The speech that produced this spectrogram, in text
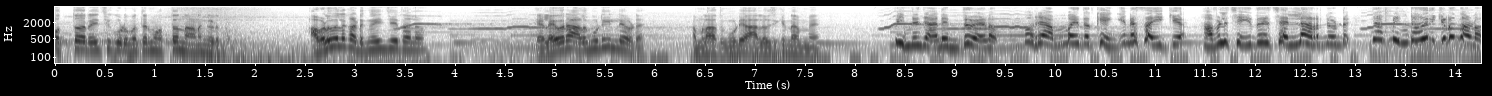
മൊത്തം അറിയിച്ച് കുടുംബത്തിന് മൊത്തം നാണം കെടുത്തു. അവൾ വല്ല കടുങ്ങുകയും ചെയ്താലോ? ഇളയ ഒരാളും കൂടി ഇല്ലേ അവിടെ? നമ്മൾ അതും കൂടി ആലോചിക്കണ്ട അമ്മേ. പിന്നെ ഞാൻ എന്ത് വേണം? ഒരമ്മ ഇതൊക്കെ എങ്ങനെ സഹിക്കുക? അവൾ ചെയ്ത് വെച്ചെല്ലാം അറിഞ്ഞോണ്ട് ഞാൻ മിണ്ടാതിരിക്കണം എന്നാണോ?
